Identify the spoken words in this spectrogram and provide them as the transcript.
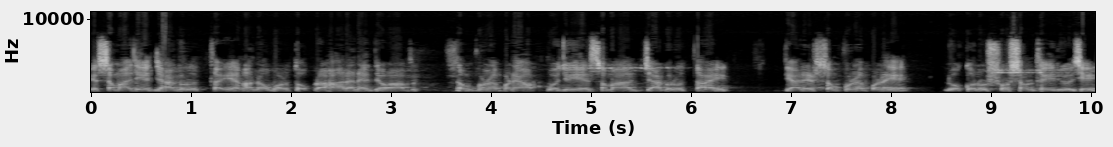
કે સમાજે જાગૃત થઈ આનો વળતો પ્રહાર અને જવાબ સંપૂર્ણપણે આપવો જોઈએ. સમાજ જાગૃત થાય જ્યારે સંપૂર્ણપણે લોકોનું શોષણ થઈ રહ્યું છે.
